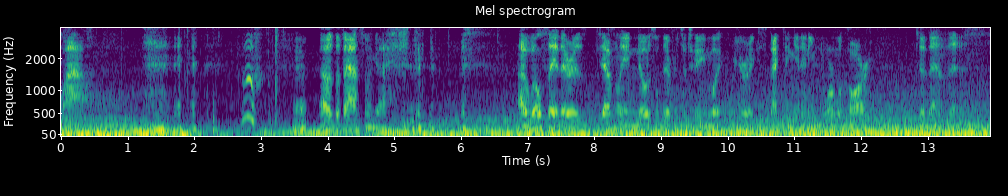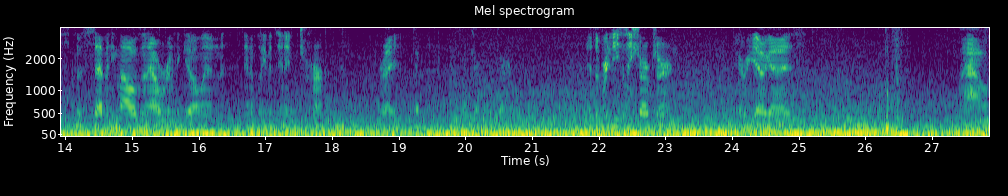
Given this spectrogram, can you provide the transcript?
Wow. Whew. Yeah. That was the fast one, guys. I will say there is definitely a noticeable difference between what you're expecting in any normal car to then this. So 70 miles an hour we're going to be going, and I believe it's in a turn, right? Yep. Full turn. There. It's a pretty decently sharp turn. Here we go, guys. Wow.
